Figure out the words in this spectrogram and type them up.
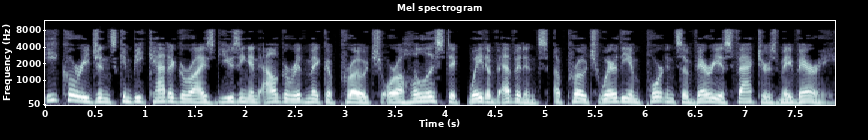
Ecoregions can be categorized using an algorithmic approach or a holistic, weight of evidence approach where the importance of various factors may vary.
